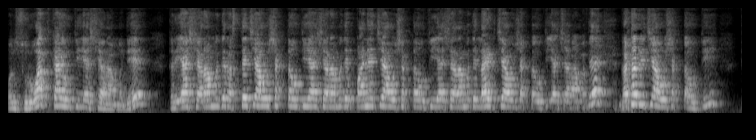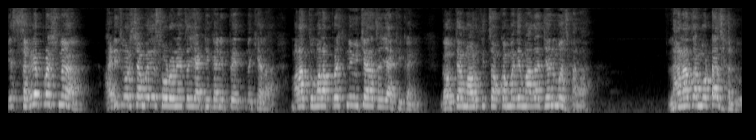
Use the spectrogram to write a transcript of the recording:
पण सुरुवात काय होती या शहरामध्ये? तर या शहरामध्ये रस्त्याची आवश्यकता होती या शहरामध्ये पाण्याची आवश्यकता होती या शहरामध्ये लाईटची आवश्यकता होती या शहरामध्ये गटारीची आवश्यकता होती. ते सगळे प्रश्न अडीच वर्षामध्ये सोडवण्याचा या ठिकाणी प्रयत्न केला. मला तुम्हाला प्रश्न विचारायचा या ठिकाणी. गवत्या मारुती चौकामध्ये माझा जन्म झाला. लहानाचा मोठा झालो.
